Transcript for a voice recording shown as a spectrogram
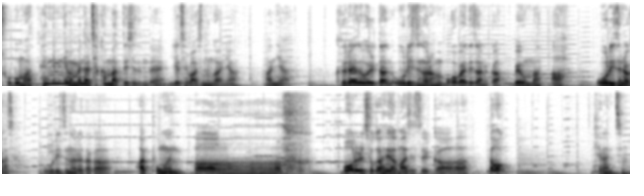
초보 맛? 햇님님은 맨날 착한 맛 드시던데 이게 제일 맛있는 거 아니야? 아니야 그래도 일단 오리지널 한번 먹어봐야 되지 않을까? 매운맛? 아 오리지널 가자 오리지널에다가 아 봉은 아 뭐를 추가해야 맛있을까? 떡 계란찜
